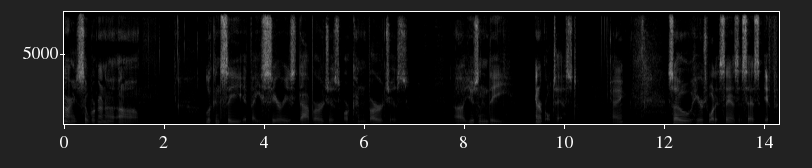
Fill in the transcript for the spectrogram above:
Alright, so we're going to uh, look and see if a series diverges or converges uh, using the integral test. Okay, so here's what it says. It says if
